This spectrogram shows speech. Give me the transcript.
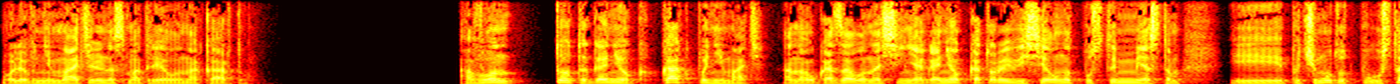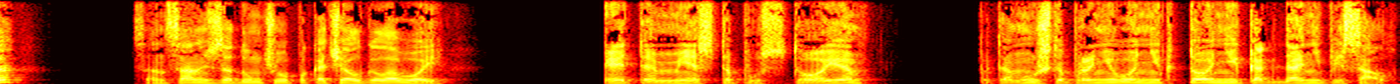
Оля внимательно смотрела на карту. «А вон тот огонек, как понимать?» Она указала на синий огонек, который висел над пустым местом. «И почему тут пусто?» Сансаныч задумчиво покачал головой. «Это место пустое, потому что про него никто никогда не писал.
